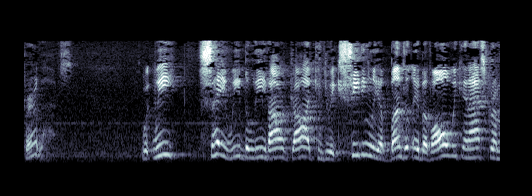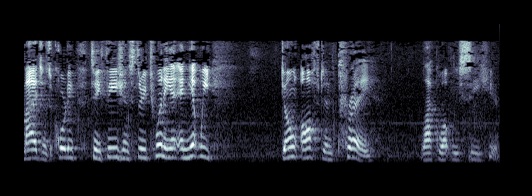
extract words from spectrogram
prayer lives. We say we believe our God can do exceedingly abundantly above all we can ask or imagine, according to Ephesians 3.20, and yet we don't often pray like what we see here.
